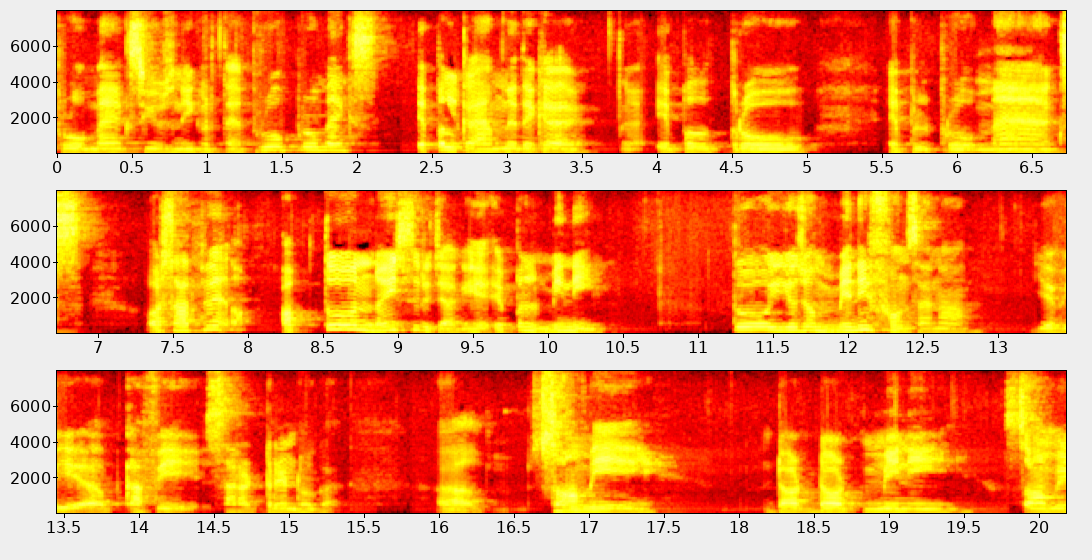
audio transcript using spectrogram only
प्रो मैक्स यूज़ नहीं करता है। प्रो प्रो मैक्स एप्पल का है, हमने देखा है Apple pro Apple pro max और साथ में अब तो नई सीरीज़ आ गई है एप्पल मिनी तो ये जो मिनी फ़ोन्स है ना, ये भी अब काफ़ी सारा ट्रेंड होगा। Xiaomi dot dot mini Xiaomi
